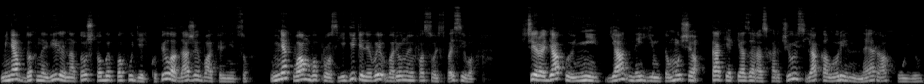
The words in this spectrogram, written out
меня вдохновили на то, чтобы похудеть. Купила даже вафельницу. У меня к вам вопрос. Едите ли ви вареную фасоль? Спасибо. Щиро дякую. Ні, я не їм, тому що так як я зараз харчуюсь, я калорії не рахую.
